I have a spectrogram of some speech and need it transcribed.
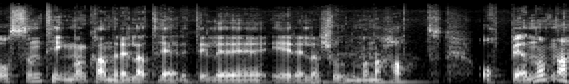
også en ting man kan relatere til i, i relasjoner man har hatt opp igjennom. da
